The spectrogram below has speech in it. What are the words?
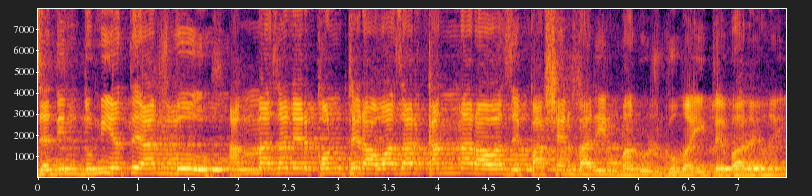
যেদিন দুনিয়াতে আসব আম্মাজানের কণ্ঠের আওয়াজ আর কান্নার আওয়াজে পাশের বাড়ির মানুষ ঘুমাইতে পারে নাই।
